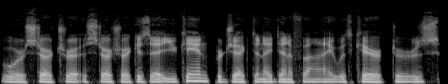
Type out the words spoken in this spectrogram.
or Star Trek Star Trek is that you can project and identify with characters,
